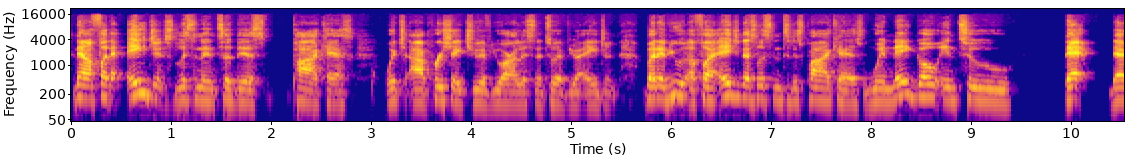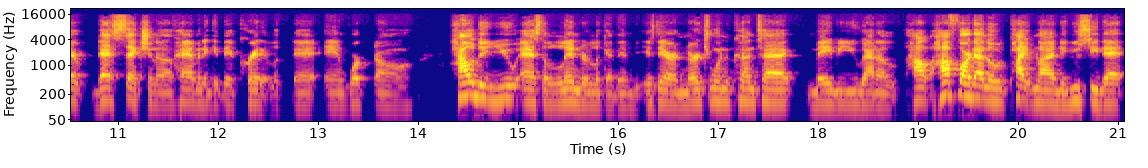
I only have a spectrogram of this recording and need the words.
Now, for the agents listening to this podcast, which I appreciate you if you are listening to if you're agent. But if you uh, for an agent that's listening to this podcast, when they go into that that that section of having to get their credit looked at and worked on, how do you as the lender look at them? Is there a nurturing contact? Maybe you got to how how far down the pipeline do you see that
